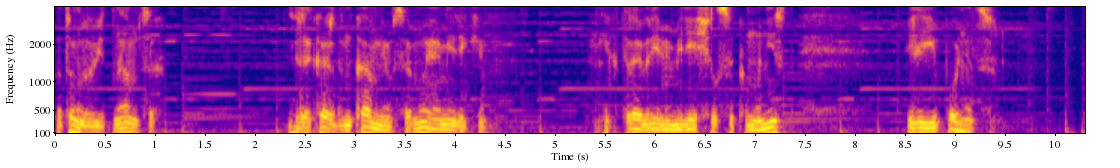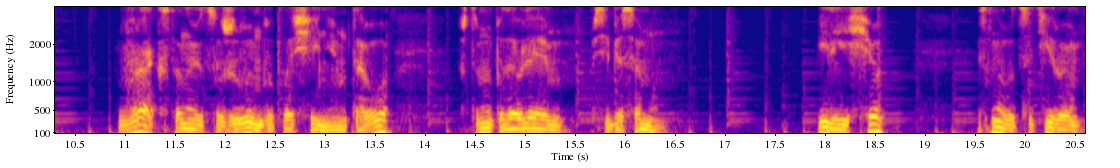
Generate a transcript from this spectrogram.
потом в вьетнамцах. И за каждым камнем самой Америке некоторое время мерещился коммунист или японец. Враг становится живым воплощением того, что мы подавляем себе самом. Или еще, и снова цитируем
